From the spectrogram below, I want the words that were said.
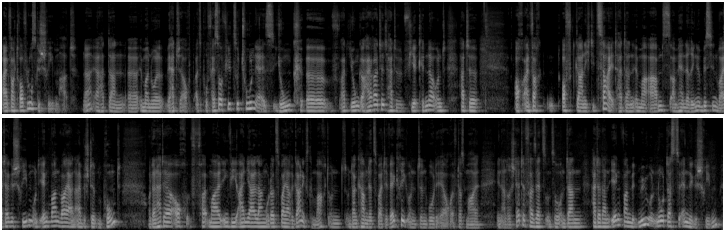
einfach drauf losgeschrieben hat. Ne? Er hat dann äh, immer nur, er hatte auch als Professor viel zu tun. Er ist jung, äh, hat jung geheiratet, hatte vier Kinder und hatte auch einfach oft gar nicht die Zeit. Hat dann immer abends am Herrn der Ringe ein bisschen weitergeschrieben und irgendwann war er an einem bestimmten Punkt und dann hat er auch mal irgendwie ein Jahr lang oder zwei Jahre gar nichts gemacht. Und, und dann kam der Zweite Weltkrieg und dann wurde er auch öfters mal in andere Städte versetzt und so. Und dann hat er dann irgendwann mit Mühe und Not das zu Ende geschrieben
